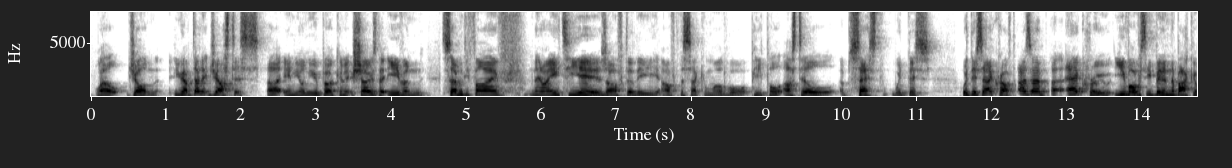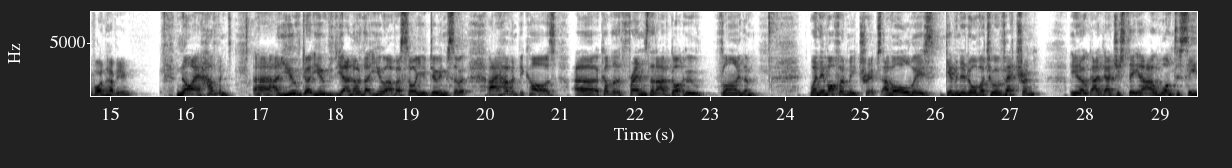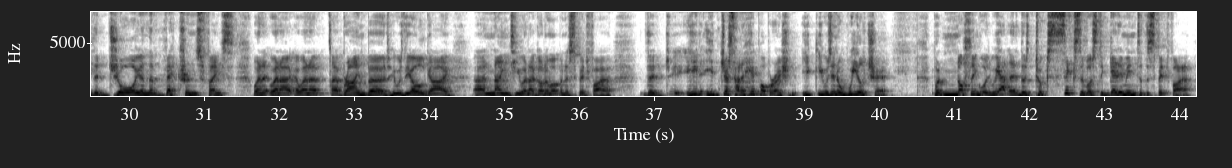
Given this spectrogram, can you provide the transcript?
well, John, you have done it justice uh, in your new book, and it shows that even 75, now 80 years after the after the Second World War, people are still obsessed with this with this aircraft. As a, a air you've obviously been in the back of one, have you? No, I haven't. Uh, you've done, you've, yeah, I know that you have. I saw you doing so. I haven't because uh, a couple of the friends that I've got who fly them, when they've offered me trips, I've always given it over to a veteran you know, I, I, just think you know, I want to see the joy on the veteran's face when when I when a, uh, Brian Bird, who was the old guy, uh, ninety when I got him up in a Spitfire, the he he just had a hip operation. He he was in a wheelchair, but nothing. We had it took six of us to get him into the Spitfire.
